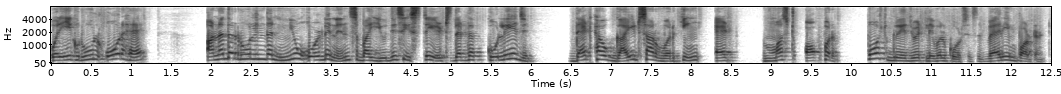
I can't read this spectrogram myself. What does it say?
और एक रूल और है another rule in the new ordinance by UGC states that the college that have guides are working at must offer post graduate level courses very important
